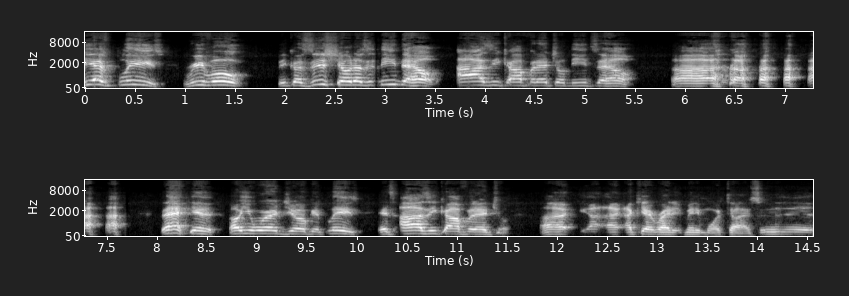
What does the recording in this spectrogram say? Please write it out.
yes, please revote because this show doesn't need the help. OZY Confidential needs the help. Uh, thank you. Oh, you weren't joking. Please, it's OZY Confidential. Uh, I, I, can't write it many more times. Uh,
